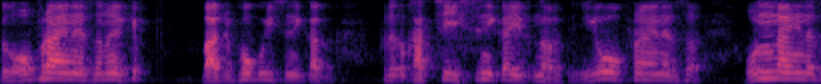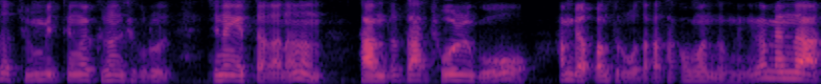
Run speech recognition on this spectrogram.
그 오프라인에서는 이렇게 마주 보고 있으니까 그래도 같이 있으니까 이런 이게 오프라인에서 온라인에서 줌 미팅을 그런 식으로 진행했다가는 사람들 다 졸고 한 몇 번 들어오다가 다 그만두는 거예요. 그러니까 맨날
